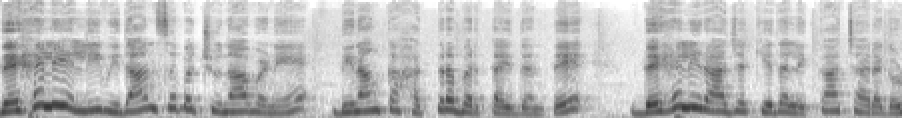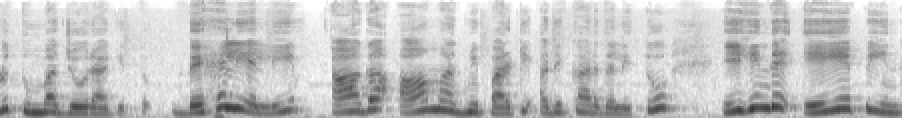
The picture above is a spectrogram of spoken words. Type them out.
ದೆಹಲಿಯಲ್ಲಿ ವಿಧಾನಸಭಾ ಚುನಾವಣೆ ದಿನಾಂಕ ಹತ್ತಿರ ಬರ್ತಾ ಇದ್ದಂತೆ ದೆಹಲಿ ರಾಜಕೀಯದ ಲೆಕ್ಕಾಚಾರಗಳು ತುಂಬ ಜೋರಾಗಿತ್ತು. ದೆಹಲಿಯಲ್ಲಿ ಆಗ ಆಮ್ ಆದ್ಮಿ ಪಾರ್ಟಿ ಅಧಿಕಾರದಲ್ಲಿತ್ತು. ಈ ಹಿಂದೆ ಎಎಪಿಯಿಂದ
